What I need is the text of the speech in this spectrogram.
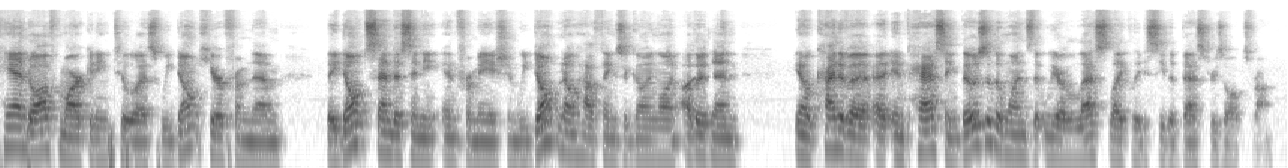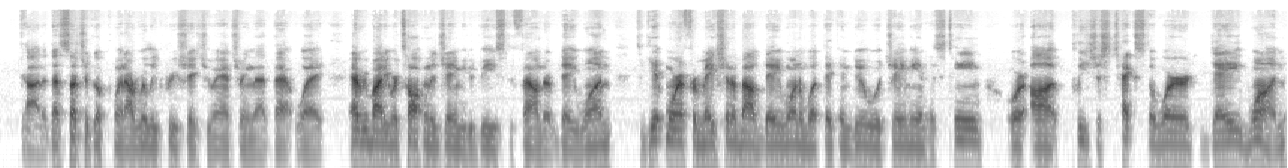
hand off marketing to us, we don't hear from them. They don't send us any information. We don't know how things are going on other than, you know, kind of a, a in passing. Those are the ones that we are less likely to see the best results from. Got it. That's such a good point. I really appreciate you answering that that way. Everybody, we're talking to Jamie DiBease, the founder of Day One. To get more information about Day One and what they can do with Jamie and his team, or uh, please just text the word day one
